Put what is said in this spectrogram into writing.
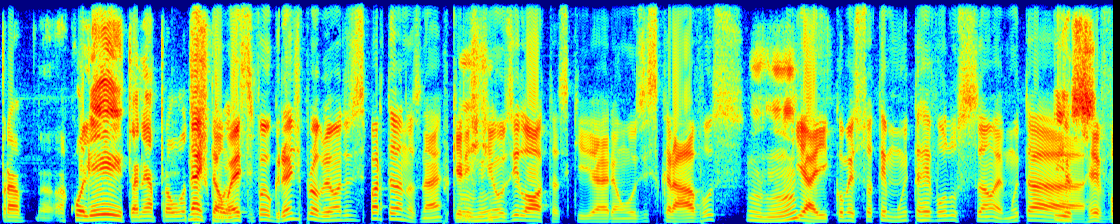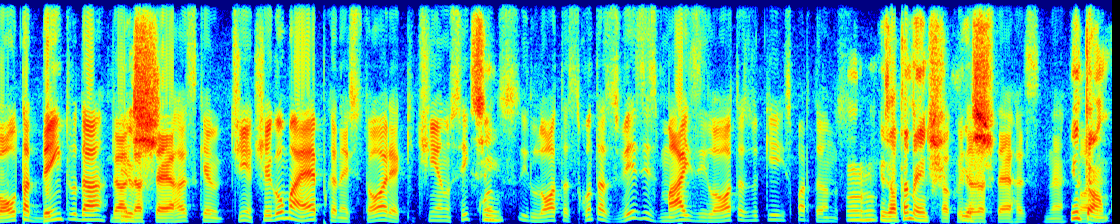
a colheita, né, para outras não, Então, coisas. esse foi o grande problema dos espartanos né? Porque eles uhum. tinham os ilotas, que eram os escravos, uhum. e aí começou a ter muita revolução, é muita Isso. revolta dentro da, da das terras que tinha. Chegou uma época na história que tinha não sei quantos Sim. ilotas, quantas vezes mais ilotas do que espartanos. Uhum. Exatamente. Para cuidar Isso. das terras, né? Então,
